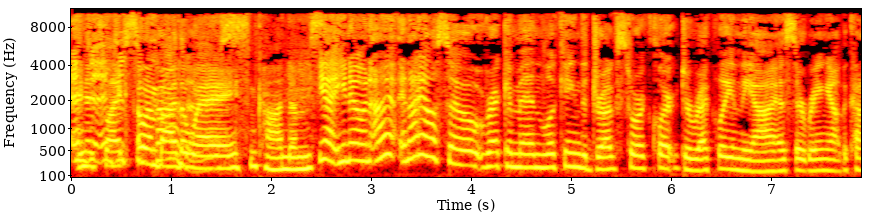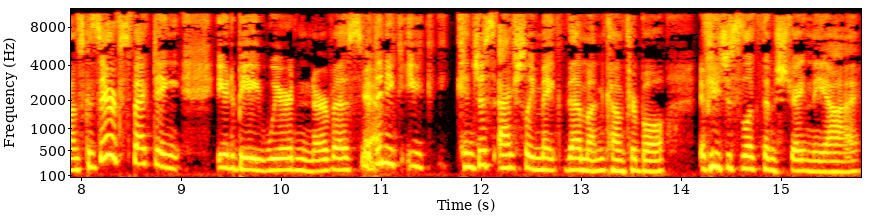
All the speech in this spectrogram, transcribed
And, And it's ju- like, oh, and by the way, some condoms. Yeah, you know, and I and I also recommend looking the drugstore clerk directly in the eye as they're bringing out the condoms because they're expecting you to be weird and nervous, Yeah. but then you you can just actually make them uncomfortable if you just look them straight in the eye.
